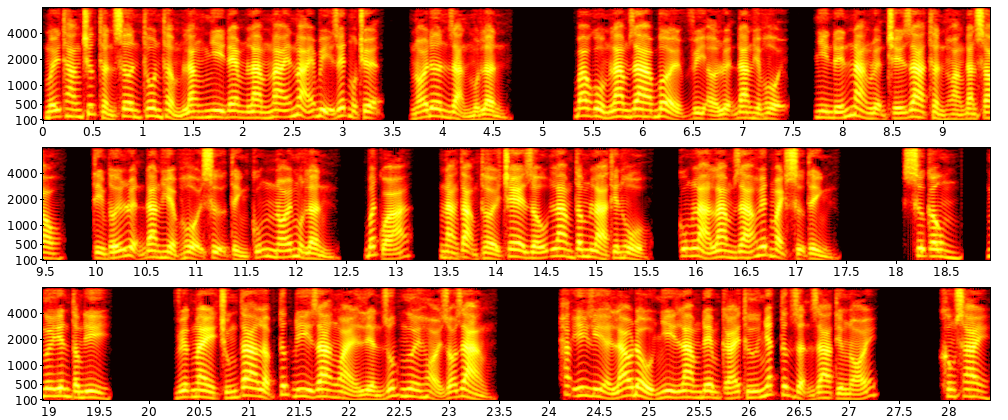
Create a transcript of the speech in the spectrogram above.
mấy tháng trước thần sơn thôn Thẩm Lăng Nhi đem làm mãi mãi bị giết một chuyện, nói đơn giản một lần. Bao gồm Lam gia bởi vì ở luyện đan hiệp hội, nhìn đến nàng luyện chế ra thần hoàng đan sau, tìm tới luyện đan hiệp hội sự tình cũng nói một lần, bất quá, nàng tạm thời che giấu Lam tâm là thiên hồ, cũng là Lam gia huyết mạch sự tình. Sư công, ngươi yên tâm đi. Việc này chúng ta lập tức đi ra ngoài liền giúp ngươi hỏi rõ ràng. Hắc y Lìa lão đầu nhi Lam đêm cái thứ nhất tức giận ra tiếng nói. Không sai.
